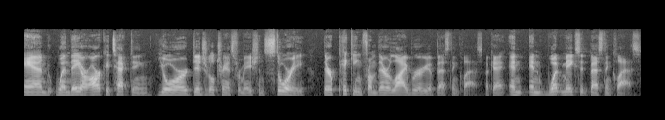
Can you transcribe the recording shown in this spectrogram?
And when they are architecting your digital transformation story, they're picking from their library of best in class. Okay? And, and what makes it best in class?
